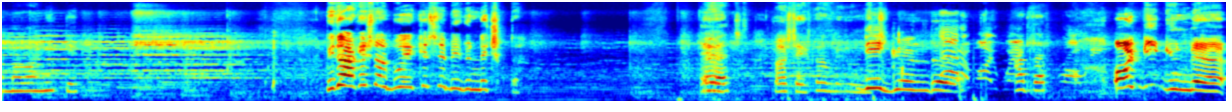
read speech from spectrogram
Ama ben yok ki. Bir de arkadaşlar bu ikisi bir günde çıktı. Evet. Gerçekten bir günde. Bir gündü. Hazır. Ay bir günde.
